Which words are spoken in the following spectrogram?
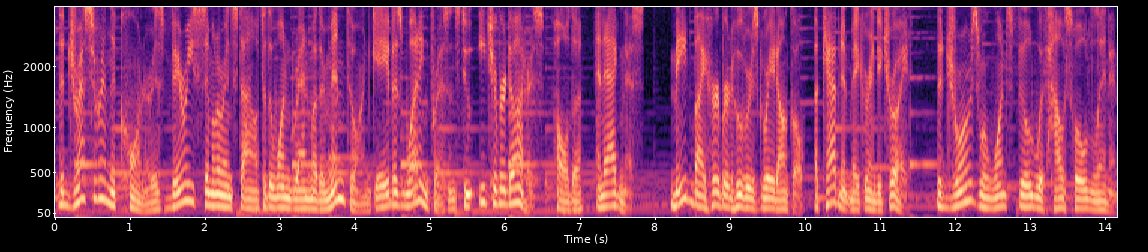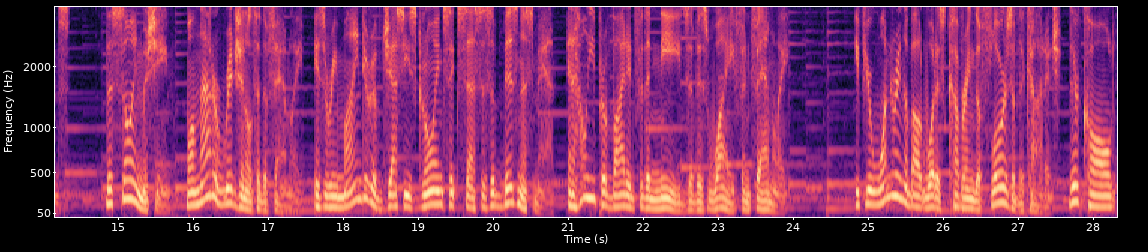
The dresser in the corner is very similar in style to the one grandmother Minthorn gave as wedding presents to each of her daughters, Huldah and Agnes. Made by Herbert Hoover's great uncle, a cabinet maker in Detroit, the drawers were once filled with household linens. The sewing machine, while not original to the family, is a reminder of Jesse's growing success as a businessman and how he provided for the needs of his wife and family. If you're wondering about what is covering the floors of the cottage, they're called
